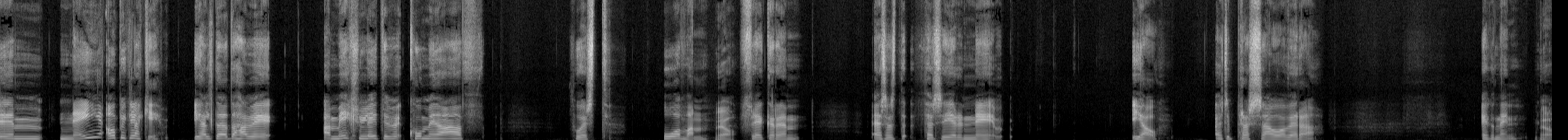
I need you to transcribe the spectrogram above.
um, nei, ábygglega ekki. Ég held að þetta hafi að miklu leiti komið að þú veist, ofan Já, frekar en sérst, þessi er unni já, þessi pressa á að vera einhvern veginn já.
